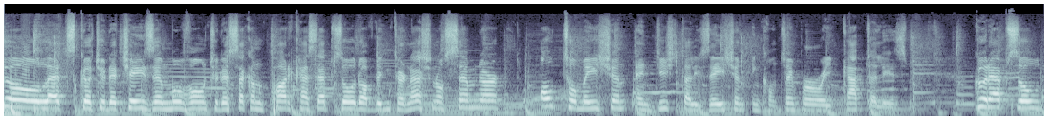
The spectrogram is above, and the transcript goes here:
So let's cut to the chase and move on to the second podcast episode of the international seminar Automation and Digitalization in Contemporary Capitalism. Good episode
